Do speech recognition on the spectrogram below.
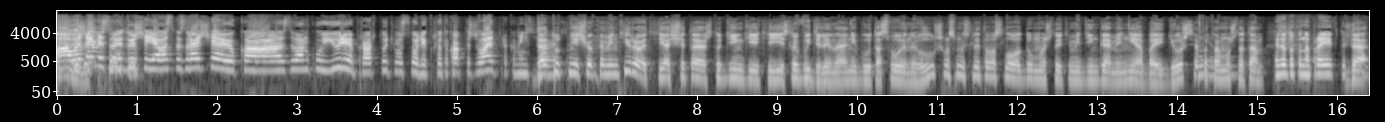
А, уважаемые соведущие, я вас возвращаю к звонку Юрия про ртуть в усоле. Кто-то как-то желает Да прокомментировать? тут нечего комментировать. Я считаю, что деньги эти, если выделены, они будут освоены в лучшем смысле этого слова. Думаю, что этими деньгами не обойдешься, Нет, потому что там Это только на проект еще. Да,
